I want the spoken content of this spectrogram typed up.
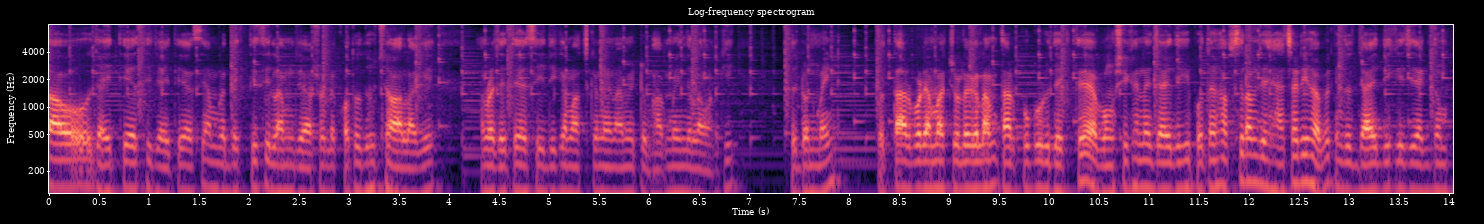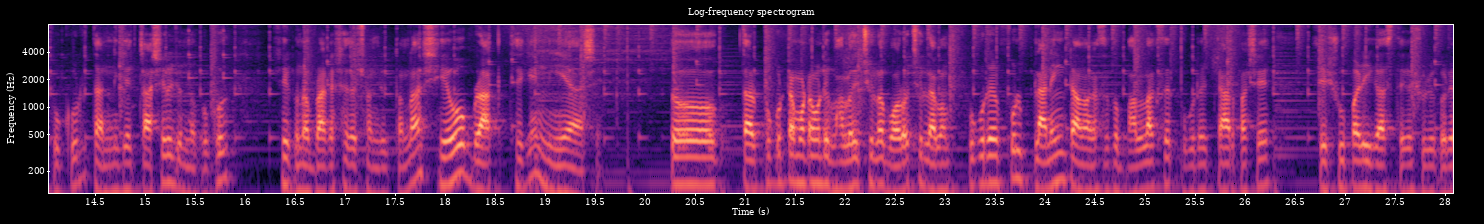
তাও যাইতে আসি যাইতে আসি আমরা দেখতেছিলাম যে আসলে কত দূর যাওয়া লাগে। আমরা যাইতে আসি এদিকে মাঝখানে আমি একটু ভাবনাই নিলাম আর কি। ডোন্ট মাইন্ড তো তারপরে আমরা চলে গেলাম তার পুকুর দেখতে এবং সেখানে যাই দেখি প্রথমে ভাবছিলাম যে হ্যাচারি হবে, কিন্তু যাই দেখি যে একদম পুকুর, তার নিজের চাষের জন্য পুকুর, সে কোনো ব্রাকের সাথে সংযুক্ত না, সেও ব্রাক থেকে নিয়ে আসে। তো তার পুকুরটা মোটামুটি ভালোই ছিল, বড় ছিল এবং পুকুরের ফুল প্ল্যানিংটা আমার কাছে খুব ভালো লাগছে। পুকুরের চারপাশে সে সুপারি গাছ থেকে শুরু করে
